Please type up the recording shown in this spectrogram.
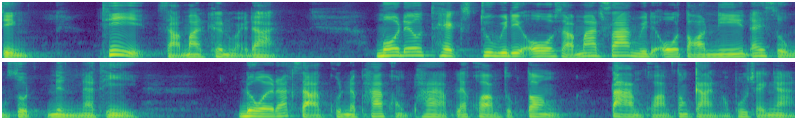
จริง ที่สามารถเคลื่อนไหวได้โมเดล text to video สามารถสร้างวิดีโอตอนนี้ได้สูงสุด 1 นาที โดยรักษาคุณภาพของภาพและความถูกต้อง ตามความต้องการของผู้ใช้งาน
